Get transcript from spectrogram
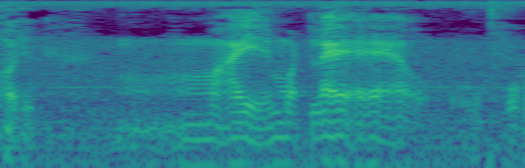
โอ้ยไหม่หมดแล้วโอ้โห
